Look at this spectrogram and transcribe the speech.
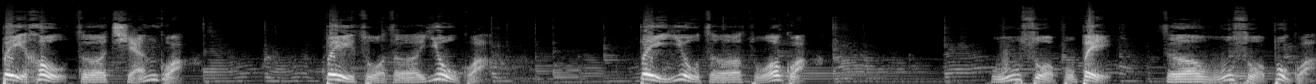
背后则前寡，背左则右寡，背右则左寡。无所不备，则无所不寡。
